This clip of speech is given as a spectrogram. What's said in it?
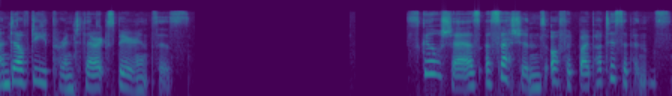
and delve deeper into their experiences. Skillshares are sessions offered by participants.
